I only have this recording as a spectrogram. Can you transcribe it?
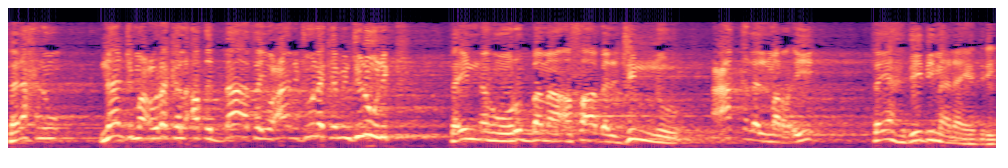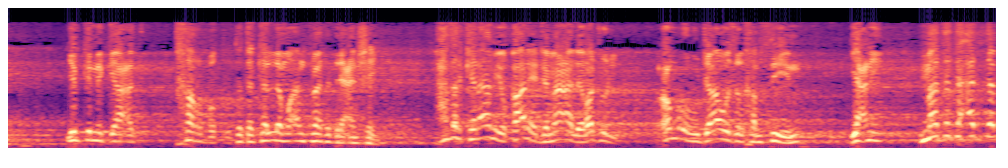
فنحن نجمع لك الأطباء فيعالجونك من جنونك. فإنه ربما أصاب الجن عقل المرء فيهدي بما لا يدري. يمكنك قاعد تخربط وتتكلم وأنت ما تدري عن شيء. هذا الكلام يقال يا جماعة لرجل عمره جاوز الخمسين يعني ما تتأدب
